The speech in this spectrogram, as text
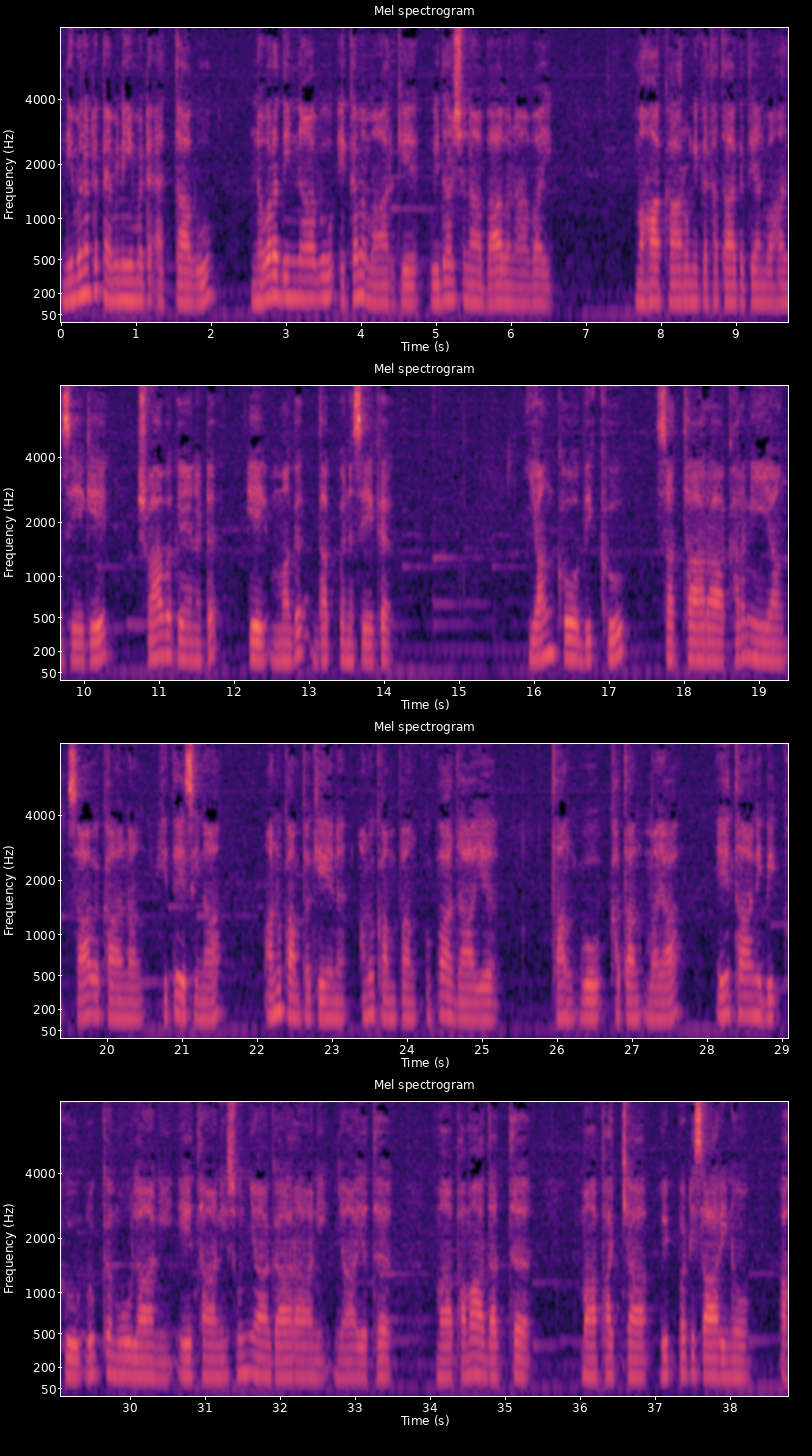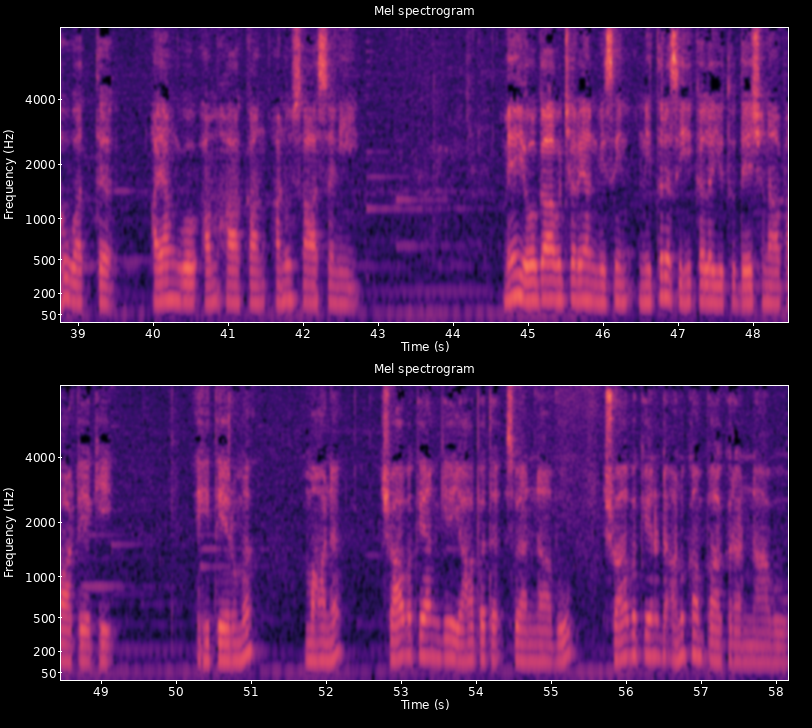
නිවනට පැමිණීමට ඇත්තා වූ නොවරදින්නා වූ එකම මාර්ගය විදර්ශනා භාවනාවයි. මහා කරුණික තථාගතයන් වහන්සේගේ ශ්‍රාවකයනට ඒ මග දක්වනසේක. යංකෝ බික්ඛු සත්තාරා කරණීයං සාවකානං හිතේසිනා අනුකම්පකේන අනුකම්පං උපාදාය තං වූ කතං මයා ඒතානි බික්ඛු රුක්ඛ මූලානි ඒතානි ශුඤ්ඤාගාරානි ඥායත මා පමාදත්ත මා පච්චා විප්පටිසාරිනෝ අහුවත්ත අයං වූ අම්හාකං අනුශාසනී මේ යෝගාවචරයන් විසින් නිතර සිහි කළ යුතු දේශනා පාඨයකි. එහි තේරුම මහන ශ්‍රාවකයන්ගේ යහපත සොයන්නා වූ ශ්‍රාවකයනට අනුකම්පා කරන්නා වූ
